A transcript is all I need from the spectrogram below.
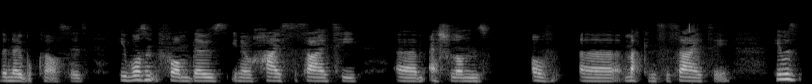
the noble classes. He wasn't from those, you know, high society um, echelons of uh, Meccan society. He was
